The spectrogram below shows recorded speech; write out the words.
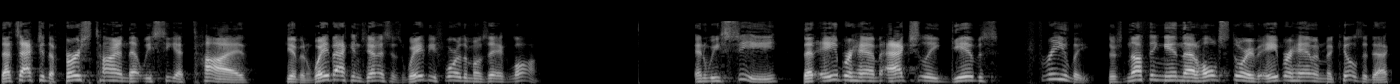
That's actually the first time that we see a tithe given, way back in Genesis, way before the Mosaic Law. And we see that Abraham actually gives freely. There's nothing in that whole story of Abraham and Melchizedek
